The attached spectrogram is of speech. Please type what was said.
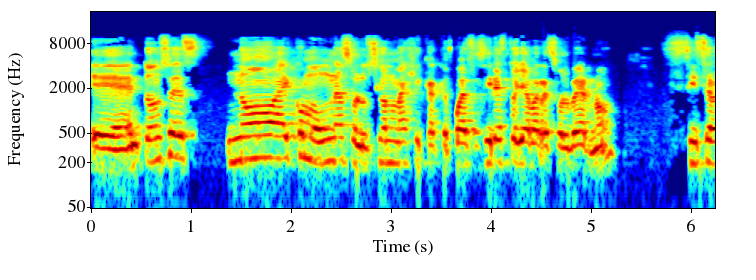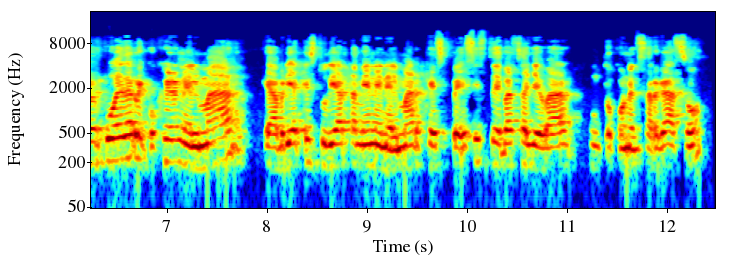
Eh, entonces, no hay como una solución mágica que puedas decir, esto ya va a resolver, ¿no? Si se puede recoger en el mar, que habría que estudiar también en el mar qué especies te vas a llevar junto con el sargazo.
